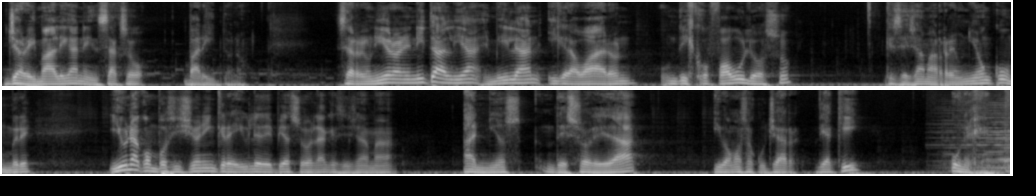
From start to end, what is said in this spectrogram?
Jerry Mulligan en saxo barítono. Se reunieron en Italia, en Milán, y grabaron un disco fabuloso que se llama Reunión Cumbre y una composición increíble de Piazzolla que se llama Años de Soledad y vamos a escuchar de aquí un ejemplo.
